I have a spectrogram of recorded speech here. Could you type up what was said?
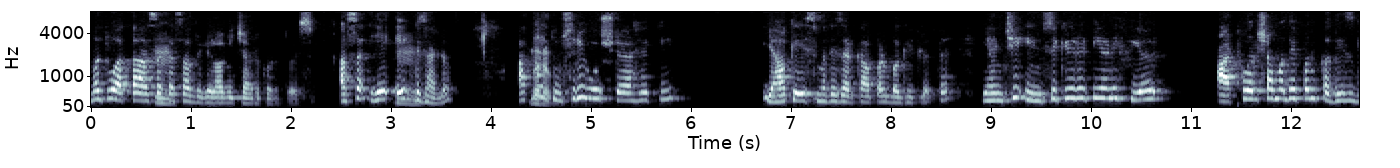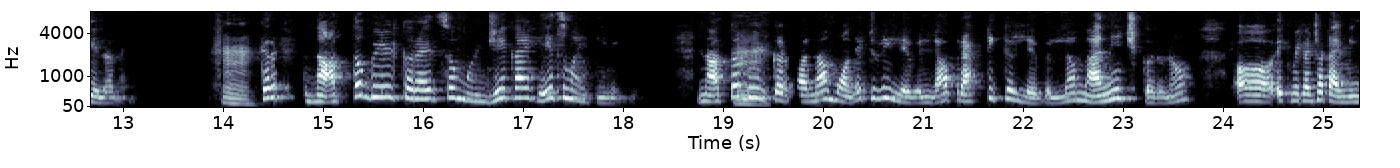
मग तू आता असं कसा वेगळा विचार करतोयस? असं हे एक झालं. आता दुसरी गोष्ट आहे की ह्या केसमध्ये जर का आपण बघितलं तर ह्यांची इन्सिक्युरिटी आणि फिअर आठ वर्षामध्ये पण कधीच गेला नाही. कारण नातं बिल्ड करायचं म्हणजे काय हेच माहिती नाही. नातं बिल्ड करताना मॉनिटरी लेवलला प्रॅक्टिकल लेवलला मॅनेज करणं एकमेकांच्या टायमिंग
